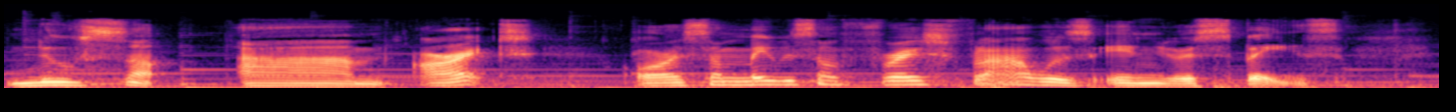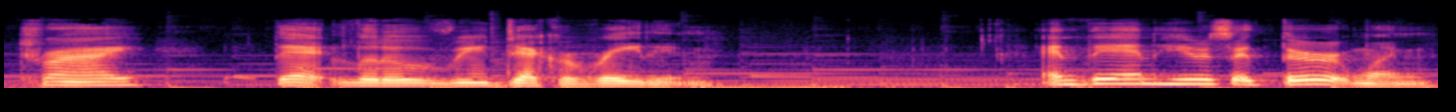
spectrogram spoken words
new some, um, art or some maybe some fresh flowers in your space. Try that little redecorating. And then here's a third one.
